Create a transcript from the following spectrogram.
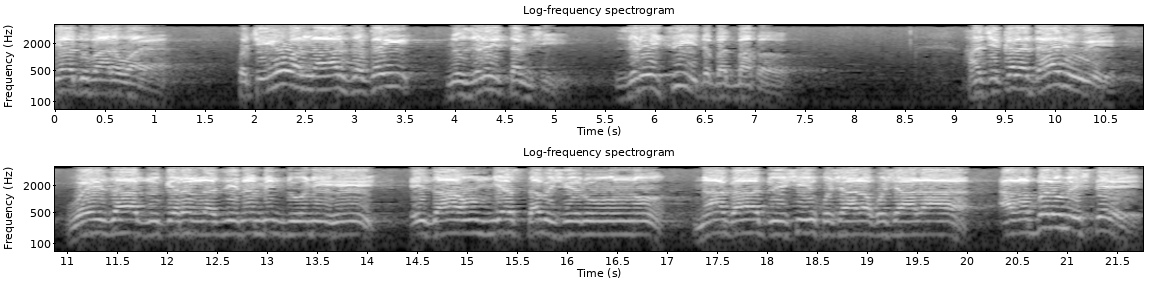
بیا دوباره وایا خو چې یو الله ارزقی نو زړه تنگ شي زړه چوي د بدبخت هڅه کله دالي وي وایذا ذکر الذین من دونه اذا هم یستبشرون ناګه دوی شي خوشاله خوشاله هغه بل مشته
